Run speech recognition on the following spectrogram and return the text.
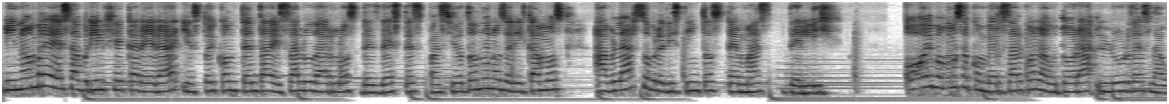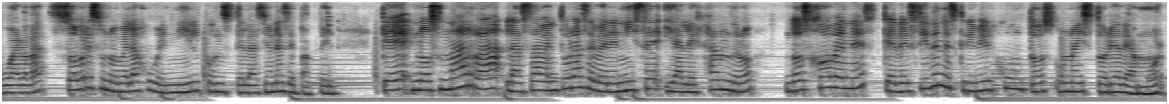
Mi nombre es Abril G. Carrera y estoy contenta de saludarlos desde este espacio donde nos dedicamos a hablar sobre distintos temas de LIG. Hoy vamos a conversar con la autora Lourdes Laguarda sobre su novela juvenil Constelaciones de Papel, que nos narra las aventuras de Berenice y Alejandro, dos jóvenes que deciden escribir juntos una historia de amor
